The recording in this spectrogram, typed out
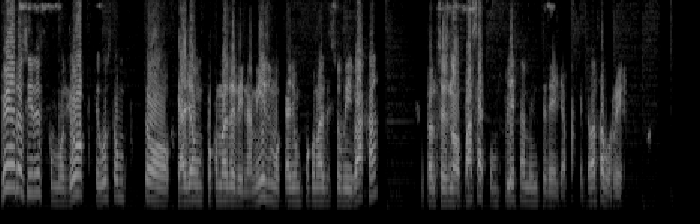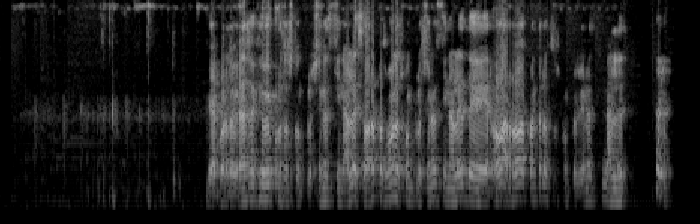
Pero si eres como yo, que te gusta un poquito que haya un poco más de dinamismo, que haya un poco más de sube y baja, entonces no, pasa completamente de ella, porque te vas a aburrir. De acuerdo, gracias, jefe, por tus conclusiones finales. Ahora pasamos a las conclusiones finales de Roa. Roa, cuéntanos tus conclusiones finales.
